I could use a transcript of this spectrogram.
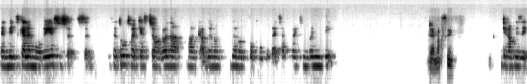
l'aide médicale à mourir, sur cette, cette, autre question-là dans, dans, le cadre de notre, de notre propos. Peut-être ça pourrait être une bonne idée. Bien, merci. Grand plaisir.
